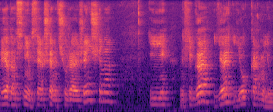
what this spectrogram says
рядом с ним совершенно чужая женщина, и нафига я ее кормлю.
